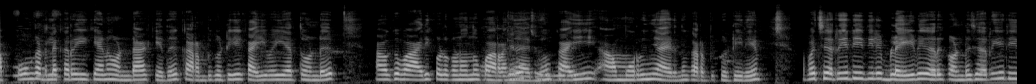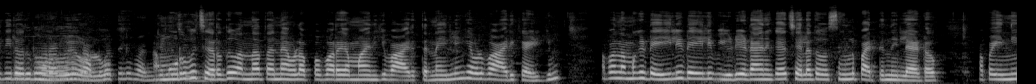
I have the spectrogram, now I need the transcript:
അപ്പവും കടലക്കറിയൊക്കെയാണ് ഉണ്ടാക്കിയത്. കറമ്പിക്കുട്ടിക്ക് കൈ വയ്യാത്തതുകൊണ്ട് അവൾക്ക് വാരി കൊടുക്കണമെന്ന് പറഞ്ഞായിരുന്നു. കൈ ആ, മുറിഞ്ഞായിരുന്നു കറമ്പിക്കുട്ടിയിൽ അപ്പോൾ ചെറിയ രീതിയിൽ ബ്ലേഡ് കയറിക്കൊണ്ട് ചെറിയ രീതിയിൽ ഒരു മുറിവേ ഉള്ളൂ. മുറിവ് ചെറുത് വന്നാൽ തന്നെ അവൾ അപ്പോൾ പറയും അമ്മ എനിക്ക് വാരി തരണം. ഇല്ലെങ്കിൽ അവൾ വാരി കഴിക്കും. അപ്പോൾ നമുക്ക് ഡെയിലി ഡെയിലി വീഡിയോ ഇടാനൊക്കെ ചില ദിവസങ്ങൾ പറ്റുന്നില്ല കേട്ടോ. അപ്പോൾ ഇനി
